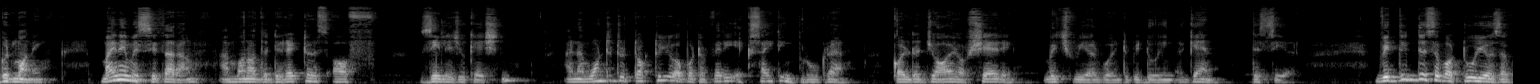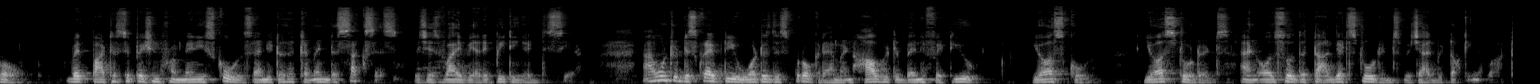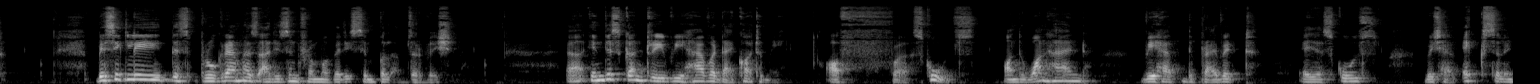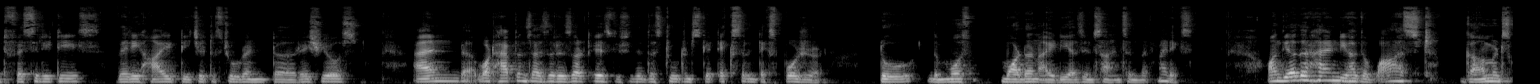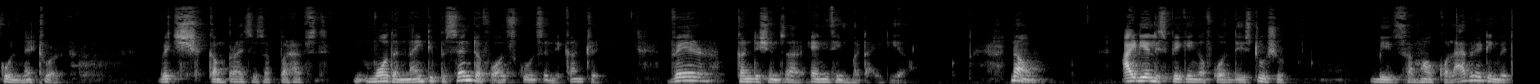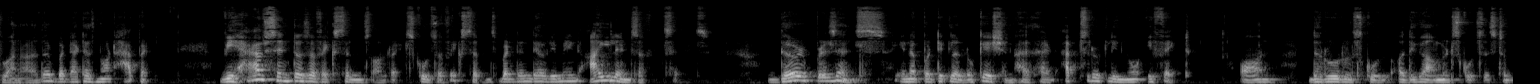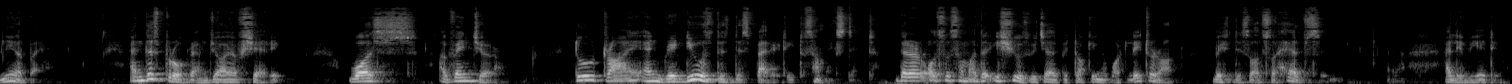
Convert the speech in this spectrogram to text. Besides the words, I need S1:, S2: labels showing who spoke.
S1: Good morning. My name is Sitaram. I'm one of the directors of Zeal Education, and I wanted to talk to you about a very exciting program called The Joy of Sharing, which we are going to be doing again this year. We did this about two years ago with participation from many schools, and it was a tremendous success, which is why we are repeating it this year. I want to describe to you what is this program and how it will benefit you, your school, your students and also the target students which I'll be talking about. Basically, this program has arisen from a very simple observation. Uh, in this country, we have a dichotomy of uh, schools. On the one hand, we have the private area schools which have excellent facilities, very high teacher to student uh, ratios. And uh, what happens as a result is that the students get excellent exposure to the most modern ideas in science and mathematics. On the other hand, you have the vast government school network, which comprises of perhaps more than 90% of all schools in the country, where conditions are anything but ideal. Now, ideally speaking, of course, these two should be somehow collaborating with one another, but that has not happened. We have centers of excellence, all right, schools of excellence, but then they have remained islands of excellence their presence in a particular location has had absolutely no effect on the rural school or the government school system nearby. And this program, Joy of Sharing, was a venture to try and reduce this disparity to some extent. There are also some other issues which I'll be talking about later on, which this also helps in uh, alleviating.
